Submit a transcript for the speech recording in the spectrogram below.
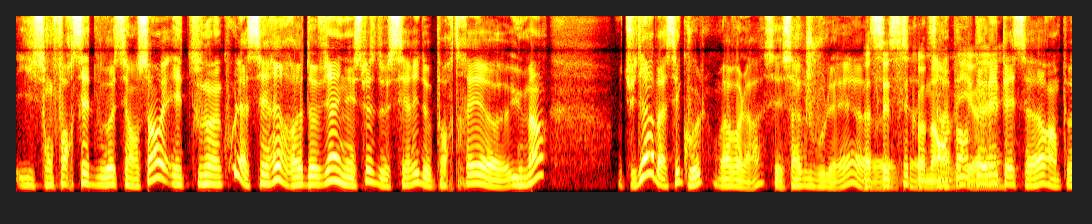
ils sont forcés de bosser ensemble, et tout d'un coup, la série redevient une espèce de série de portraits euh, humains, où tu dis, ah bah c'est cool, bah voilà, c'est ça que je voulais. euh, Bah, c'est ça envie, apporte de l'épaisseur un peu.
